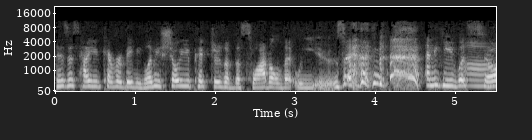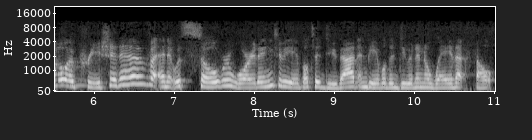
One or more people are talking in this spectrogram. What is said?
this is how you care for a baby. Let me show you pictures of the swaddle that we use. and, and he was so oh. appreciative, and it was so rewarding to be able to do that and be able to do it in a way that felt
